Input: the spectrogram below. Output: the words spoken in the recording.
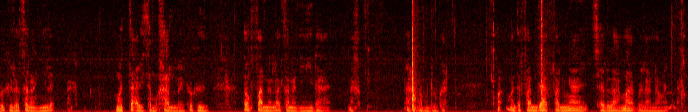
ก็คือลักษณะนี้แหละนะครับหัวใจสำคัญเลยก็คือต้องฟันในลักษณะอย่างนี้ได้นะครับเรามาดูกันว่ามันจะฟันยากฟันง่ายใช้เวลามากเวลาน้อยนะครับ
